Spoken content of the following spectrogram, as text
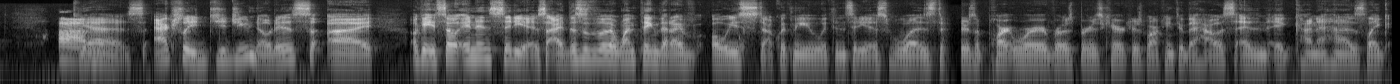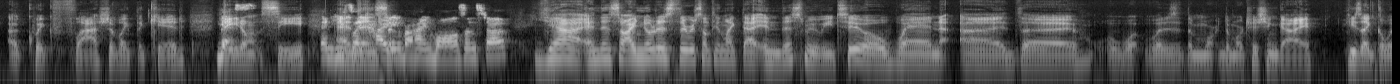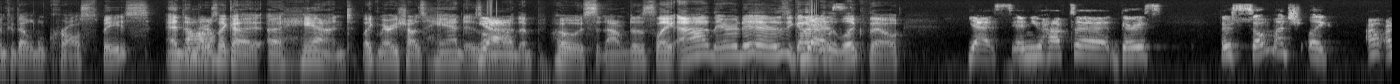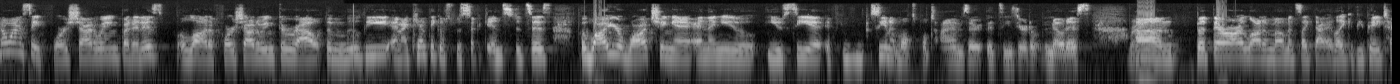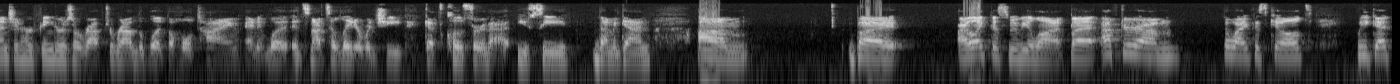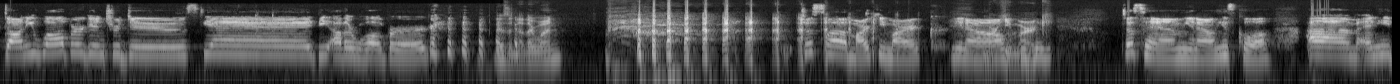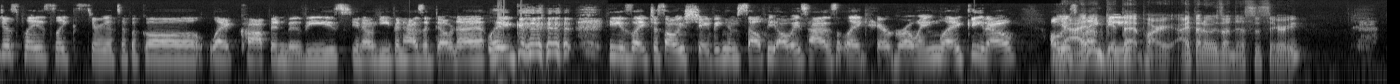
Um, yes, actually, did you notice? Uh, Okay, so in Insidious, I this is the one thing that I've always stuck with me with Insidious was there's a part where Rose Byrne's character is walking through the house and it kind of has like a quick flash of like the kid that you don't see, and he's and like hiding so, behind walls and stuff. Yeah, and then so I noticed there was something like that in this movie too when uh the what what is it? The mor- the mortician guy he's like going through that little crawl space and then uh-huh. there's like a, a hand like mary shaw's hand is yeah. on one of the posts and i'm just like ah there it is you gotta yes. really look though yes and you have to there's there's so much like I, don't want to say foreshadowing, but it is a lot of foreshadowing throughout the movie. And I can't think of specific instances, but while you're watching it and then you, you see it, if you've seen it multiple times, it's easier to notice. Right. Um, but there are a lot of moments like that. Like if you pay attention, her fingers are wrapped around the wood the whole time. And it was, it's not till later when she gets closer that you see them again. Um, but I like this movie a lot. But after, um, the wife is killed, we get Donnie Wahlberg introduced. Yay! The other Wahlberg. There's another one. Just uh, Marky Mark, you know. Marky Mark. just him, you know, he's cool. Um, and he just plays like stereotypical like cop in movies. You know, he even has a donut. Like he's like just always shaving himself. He always has like hair growing. Like you know, always. Yeah, I didn't get that part. I thought it was unnecessary.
